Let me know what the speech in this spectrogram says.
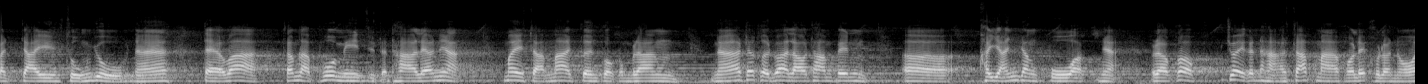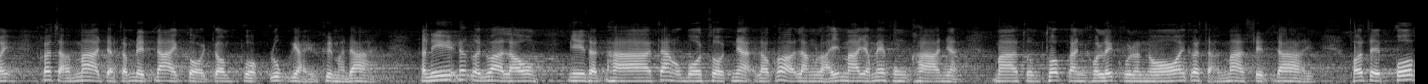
ปัจจัยสูงอยู่นะแต่ว่าสำหรับผู้มีจิตธาแล้วเนี่ยไม่สามารถเกินกว่ากำลัง นะถ้าเกิดว่าเราทำเป็นขยันอย่างปวกเนี่ยเราก็ช่วยกันหาทรัพย์มาคนเล็กคนละน้อย ก็สามารถจะสำเร็จได้ก่อจอมปลวกลูกใหญ่ขึ้นมาได้ตอนนี้ถ้าเกิดว่าเรามีศรัทธาสร้างอุโบสถเนี่ยเราก็หลั่งไหลมาอย่างแม่คงคาเนี่ยมาสมทบกันคนเล็กคนละน้อยก็สามารถเสร็จได้พอเสร็จปุ๊บ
